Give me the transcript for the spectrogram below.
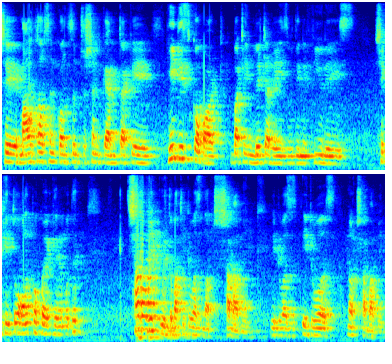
সে মাউথ হাউসেন কনসেন্ট্রেশন ক্যাম্পটাকে he discovered but in later as within a few days সে কিন্তু অল্প কয়েকদিনের মধ্যে স্বাভাবিক মৃত্যু বাট ইট ওয়াজ নট স্বাভাবিক। ইট ওয়াজ ইট ওয়াজ নট স্বাভাবিক।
